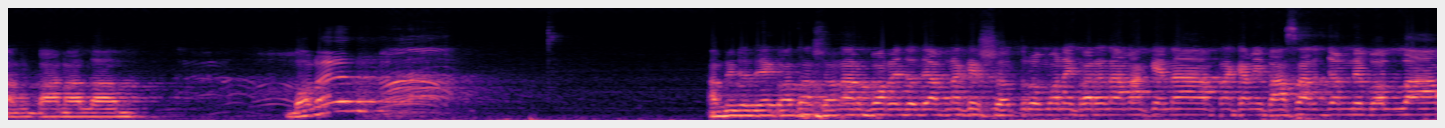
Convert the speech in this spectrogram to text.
আমি বানালাম। বলেন। আপনি যদি কথা শোনার পরে যদি আপনাকে শত্রু মনে করেন, আমাকে না, আপনাকে আমি বাঁচার জন্য বললাম।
